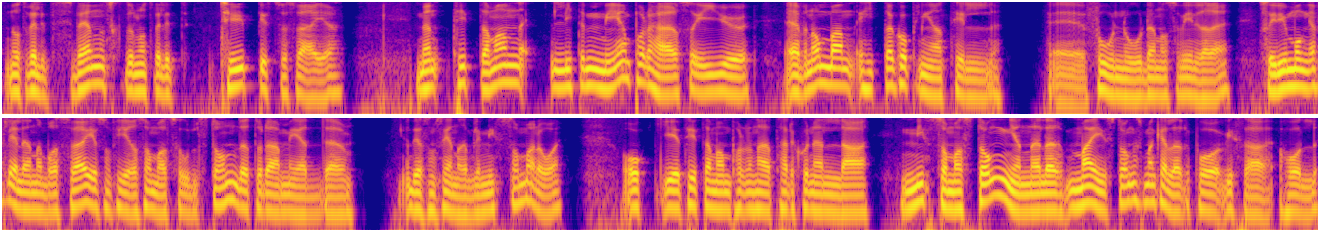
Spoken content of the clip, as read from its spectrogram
något väldigt svenskt och något väldigt typiskt för Sverige. Men tittar man lite mer på det här så är ju, även om man hittar kopplingar till eh, fornnorden och så vidare, så är det ju många fler länder än bara Sverige som firar sommarsolståndet och därmed eh, det som senare blir midsommar då. Och eh, tittar man på den här traditionella midsommarstången eller majstång som man kallar det på vissa håll.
